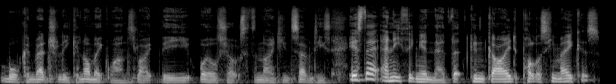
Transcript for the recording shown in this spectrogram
more conventional economic ones like the oil shocks of the 1970s? Is there anything in there that can guide policymakers?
